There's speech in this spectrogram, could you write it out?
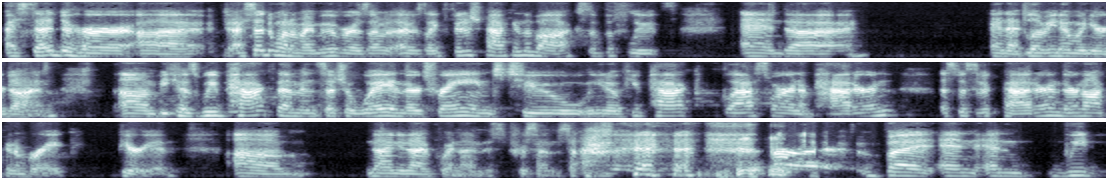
I said to her, uh, I said to one of my movers, I, I, was like, finish packing the box of the flutes, and uh, and let me know when you're done, um, because we pack them in such a way, and they're trained to, you know, if you pack glassware in a pattern, a specific pattern, they're not going to break period. Um, 99.9% of the time. uh, but, and, and we,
